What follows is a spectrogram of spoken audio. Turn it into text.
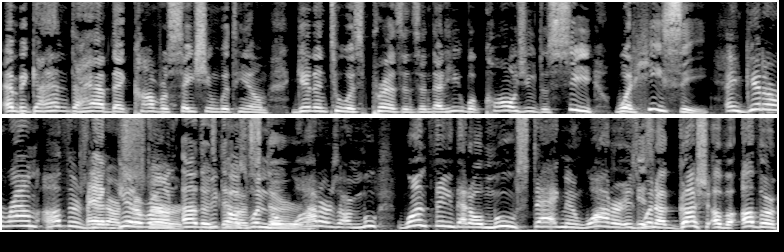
and begin to have that conversation with Him, get into His presence, and that He will cause you to see what He see. And get around others And that are get around stirred. others because when stirred. the waters are moved, one thing that'll move stagnant water is when a gush of a other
